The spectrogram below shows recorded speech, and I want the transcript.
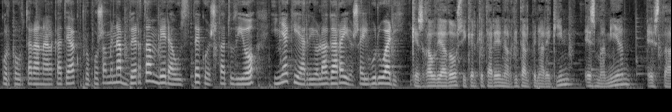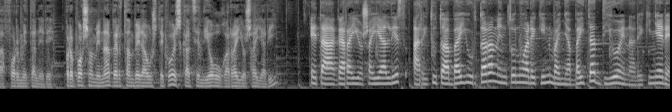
gorka urtaran alkateak proposamena bertan bera usteko eskatu dio Iñaki Arriola garraio sailburuari. Ez gaude ados ikerketaren argitalpenarekin, ez mamian, ez da formetan ere. Proposamena bertan bera usteko eskatzen diogu garraio sailari, Eta garraio saia aldiz, harrituta bai urtaran entonuarekin, baina baita dioenarekin ere.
